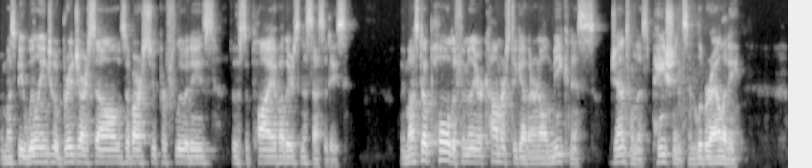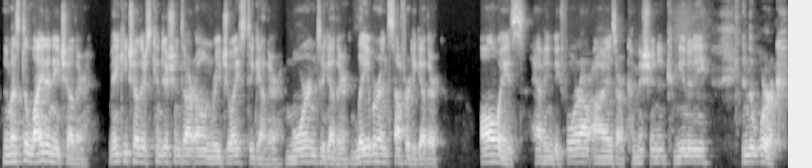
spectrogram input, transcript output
We must be willing to abridge ourselves of our superfluities for the supply of others' necessities. We must uphold a familiar commerce together in all meekness, gentleness, patience, and liberality. We must delight in each other, make each other's conditions our own, rejoice together, mourn together, labor and suffer together, always having before our eyes our commission and community in the work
